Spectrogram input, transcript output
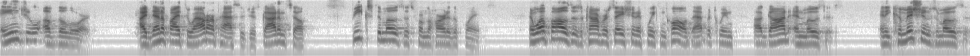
angel of the Lord, identified throughout our passages, God himself, speaks to Moses from the heart of the flames. And what follows is a conversation, if we can call it that, between uh, God and Moses. And he commissions Moses.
